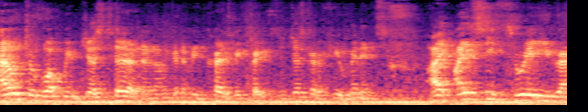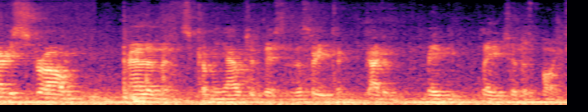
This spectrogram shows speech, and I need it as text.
out of what we've just heard, going to be incredibly quick, we've just got a few minutes. I, I see three very strong elements coming out of this, and the three can kind of maybe play each other's points.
